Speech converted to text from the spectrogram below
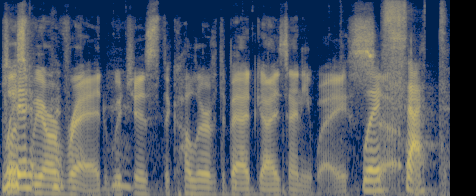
Plus We're- we are red, which is the color of the bad guys anyway. We're so set.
